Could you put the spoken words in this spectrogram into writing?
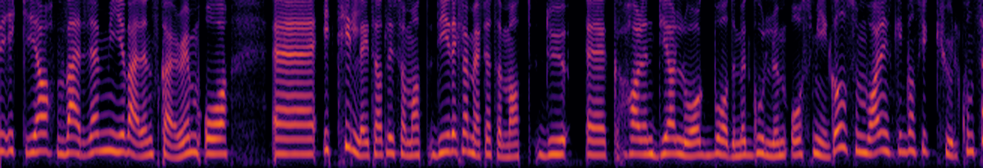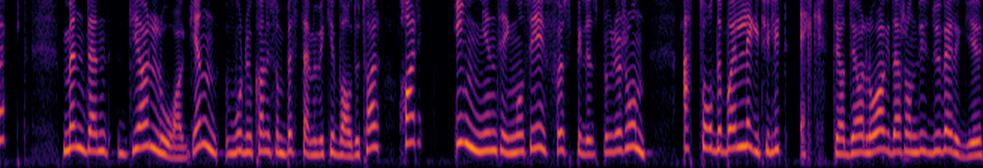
Ikke, ja, verre. Mye verre enn Skyrim. Og eh, i tillegg til at, liksom at de reklamerte dette med at du eh, har en dialog både med Gollum og Smeagol, som var egentlig et ganske kult konsept. Men den dialogen, hvor du kan liksom bestemme hvilke valg du tar, har ingenting å si for spillets progresjon. At all, det bare legger til litt ekstra dialog. Det er sånn, Hvis du velger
